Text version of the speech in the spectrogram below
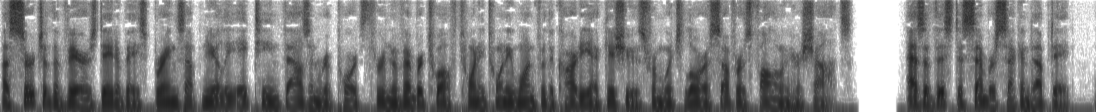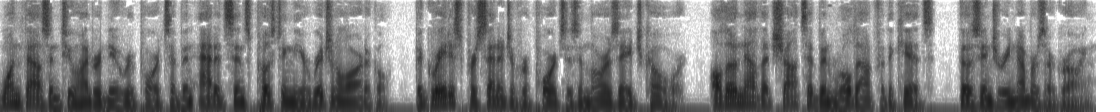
a search of the VAERS database brings up nearly 18,000 reports through November 12, 2021 for the cardiac issues from which Laura suffers following her shots. As of this December 2nd update, 1,200 new reports have been added since posting the original article. The greatest percentage of reports is in Laura's age cohort, although now that shots have been rolled out for the kids, those injury numbers are growing.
